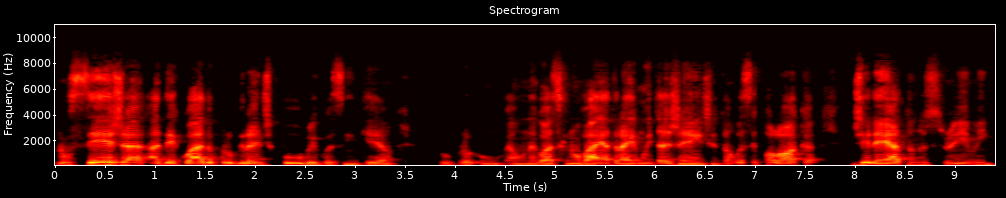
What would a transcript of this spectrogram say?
não seja adequado para o grande público, assim, que é é um negócio que não vai atrair muita gente. Então você coloca direto no streaming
